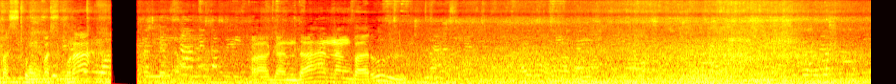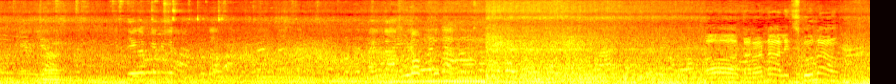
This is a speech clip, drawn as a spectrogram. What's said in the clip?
Paskong Pasko na. Pagandahan ng barul. Oh, tara na, let's go na.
